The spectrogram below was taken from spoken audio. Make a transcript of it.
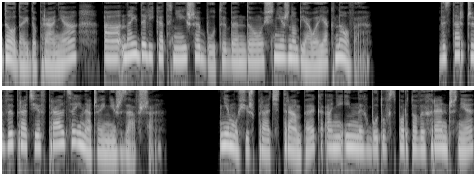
dodaj do prania, a najdelikatniejsze buty będą śnieżno-białe jak nowe. Wystarczy wyprać je w pralce inaczej niż zawsze. Nie musisz prać trampek ani innych butów sportowych ręcznie,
